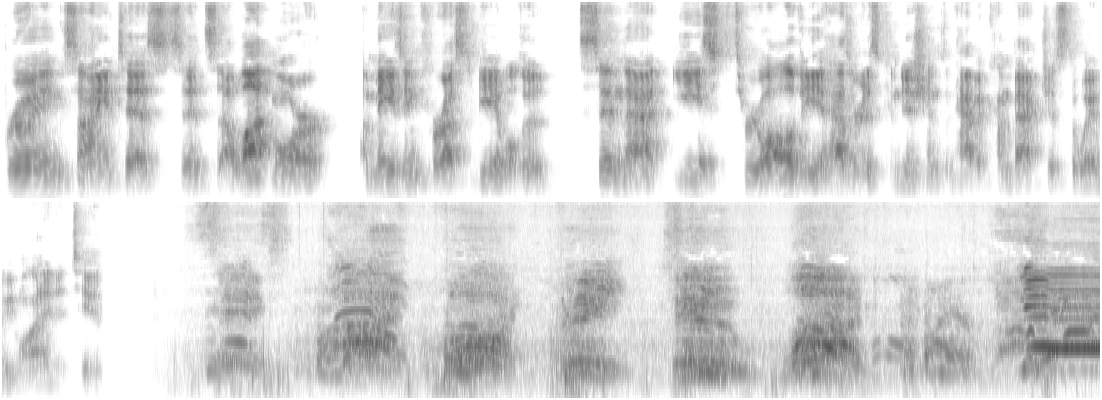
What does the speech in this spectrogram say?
brewing scientists, it's a lot more amazing for us to be able to send that yeast through all of the hazardous conditions and have it come back just the way we wanted it to. Six, five, four, three, two, one. Fire. Fire.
